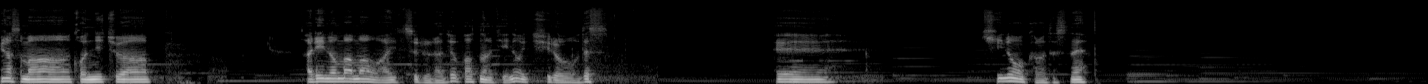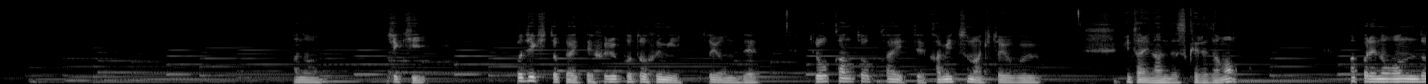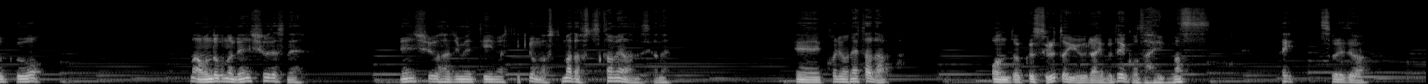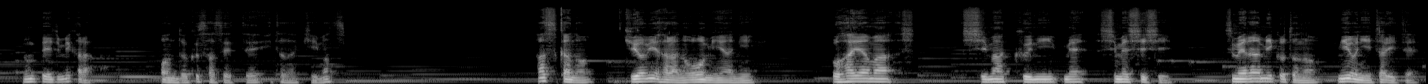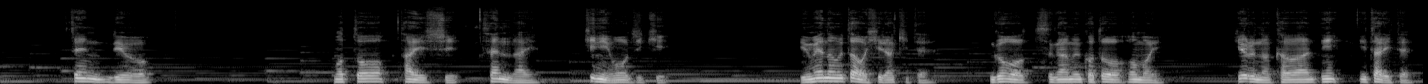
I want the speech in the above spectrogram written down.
皆様、こんにちは。ありのままを愛するラジオパーソナリティの一郎です。えー、昨日からですね、あの、時期、古事記と書いて、古ことふみと呼んで、上官と書いて、上つまきと呼ぶみたいなんですけれども、まあ、これの音読を、まあ音読の練習ですね。練習を始めていまして、今日がまだ2日目なんですよね。えー、これをね、ただ音読するというライブでございます。はい。それでは、4ページ目から音読させていただきます。飛鳥の清見原の大宮に、おは山島国目示しし、つめらみことの御代に至りて、千両、元大使、仙来、木に応じき、夢の歌を開きて、語をつがむことを思い、夜の川に至りて、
